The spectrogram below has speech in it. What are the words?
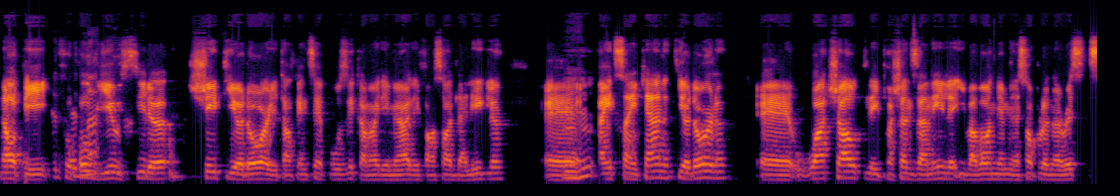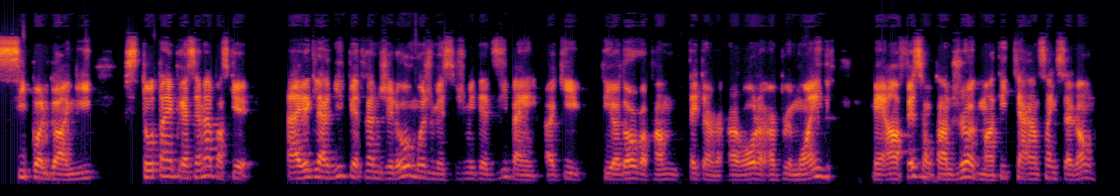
Non, puis il ne faut pas oublier aussi, là, chez Theodore, il est en train de s'imposer comme un des meilleurs défenseurs de la Ligue. 25 euh, mm-hmm. ans, Theodore. Euh, watch out les prochaines années, là, il va avoir une nomination pour le Norris si pas le gagner. C'est autant impressionnant parce que avec l'arrivée de Pietrangelo, moi, je m'étais dit, ben, OK, Theodore va prendre peut-être un, rôle un peu moindre, mais en fait, son temps de jeu a augmenté de 45 secondes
